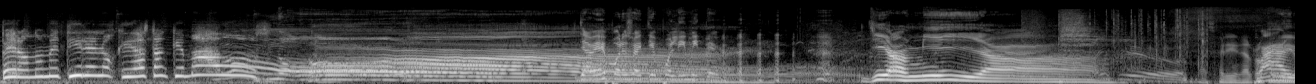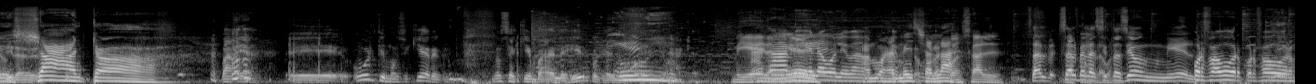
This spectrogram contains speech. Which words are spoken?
Pero no me tiren los que ya están quemados. Ya ves, por eso hay tiempo límite. Dios mío. Va a salir en el santo. Vaya, eh, último si quieren. No sé quién vas a elegir porque Miguel, Ah, Miguel. Miguel. Vamos a Miguel Salah. Salve, salve la situación, Miguel. Por favor, por favor.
